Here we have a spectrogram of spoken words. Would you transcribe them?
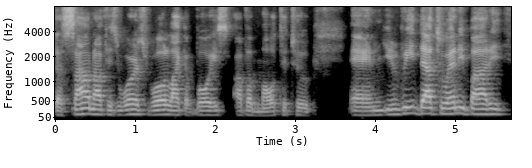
The sound of his words were like a voice of a multitude. And you read that to anybody,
